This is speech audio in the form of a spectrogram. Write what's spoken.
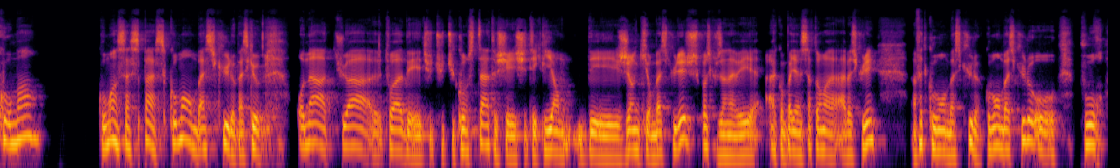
comment comment ça se passe Comment on bascule? Parce que on a, tu as, toi, des, tu, constates chez, tes clients des gens qui ont basculé. Je suppose que vous en avez accompagné un certain nombre à, basculer. En fait, comment on bascule? Comment on bascule pour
